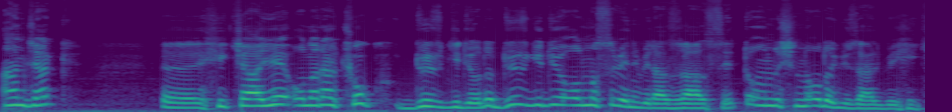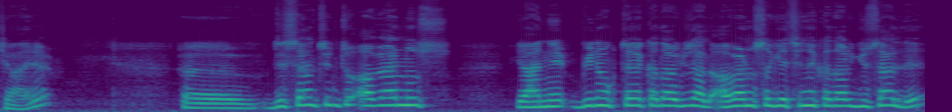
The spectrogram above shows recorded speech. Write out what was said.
ancak e, hikaye olarak çok düz gidiyordu. Düz gidiyor olması beni biraz rahatsız etti. Onun dışında o da güzel bir hikaye. Ee, Descent into Avernus yani bir noktaya kadar güzeldi. Avernus'a geçene kadar güzeldi.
